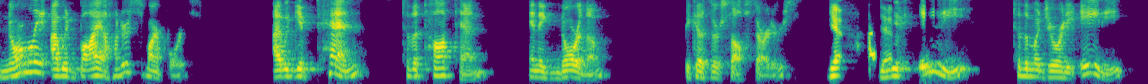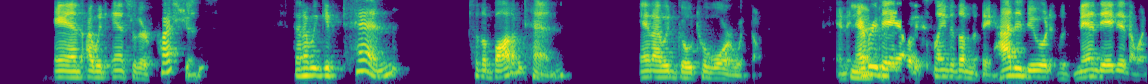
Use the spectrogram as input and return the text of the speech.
Normally I would buy 100 smart boards. I would give 10 to the top 10 and ignore them because they're self starters. Yeah. I yep. give 80 to the majority 80 and I would answer their questions. Then I would give 10 to the bottom 10 and I would go to war with them. And Yep. every day I would explain to them that they had to do it. It was mandated. I would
